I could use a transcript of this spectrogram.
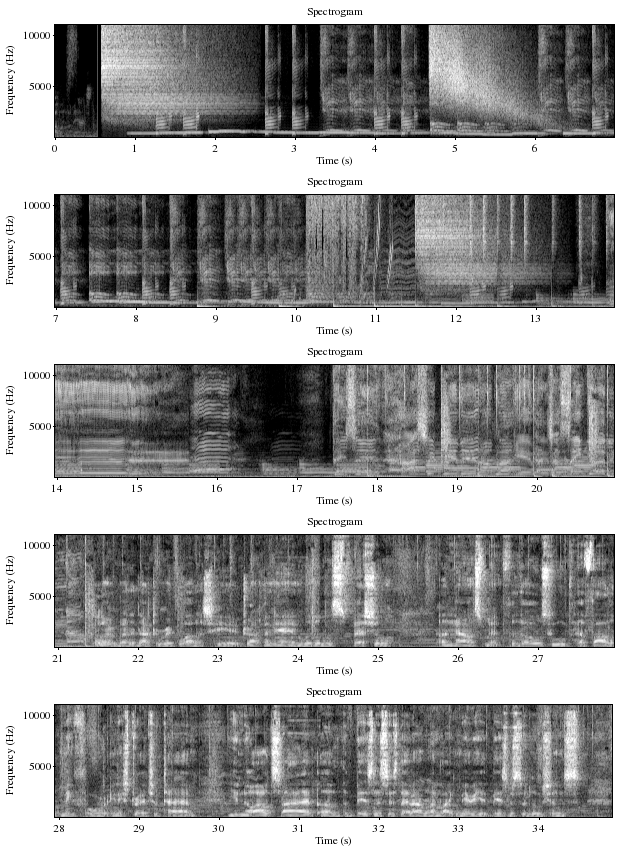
All elements. Hello everybody, Dr. Rick Wallace here, dropping in with a little special announcement for those who have followed me for any stretch of time. You know, outside of the businesses that I run, like Myriad Business Solutions,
